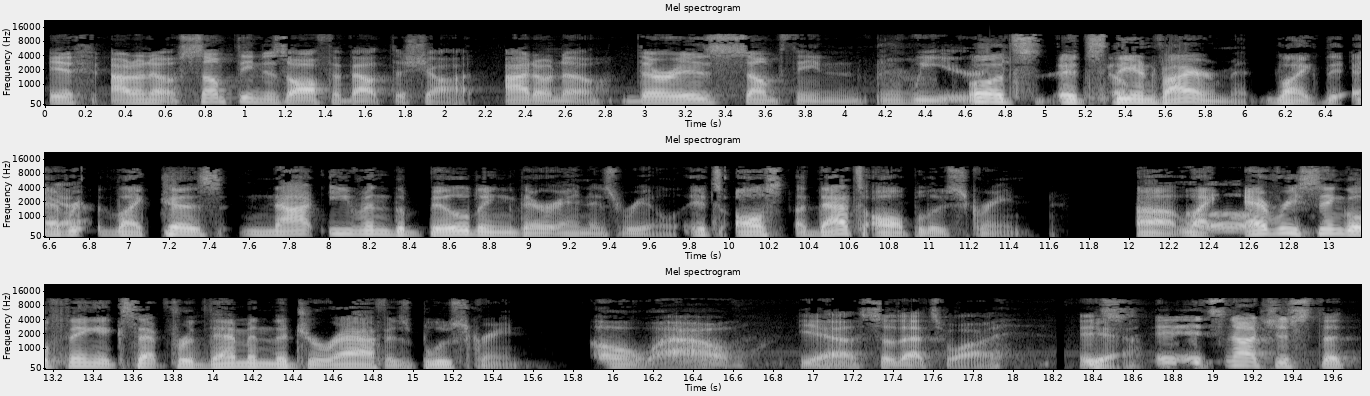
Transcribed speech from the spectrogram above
if I don't know something is off about the shot. I don't know. There is something weird. Well, it's it's the environment, like the every like because not even the building they're in is real. It's all that's all blue screen. Uh, like Oh. every single thing except for them and the giraffe is blue screen. Oh wow. Yeah, so that's why. It's Yeah. it's not just that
